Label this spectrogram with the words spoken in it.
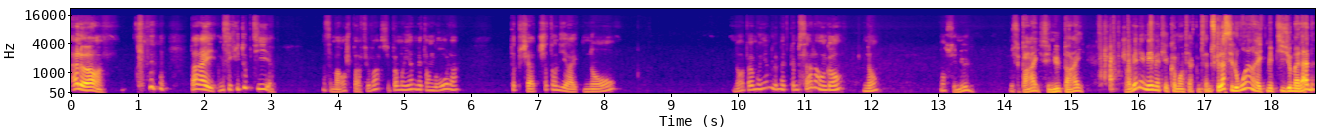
Alors, pareil, mais c'est écrit tout petit. Ça m'arrange pas. Fais voir, c'est pas moyen de mettre en gros là. Top chat, chat en direct. Non. Non, pas moyen de le mettre comme ça là en grand. Non. Non, c'est nul. C'est pareil, c'est nul pareil. J'aurais bien aimé mettre les commentaires comme ça. Parce que là, c'est loin avec mes petits yeux malades.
